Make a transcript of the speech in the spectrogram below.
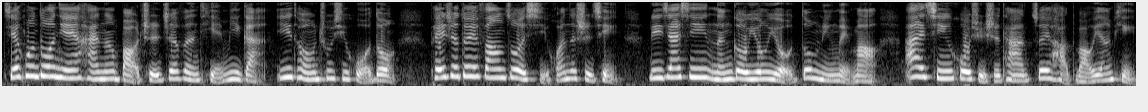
结婚多年还能保持这份甜蜜感，一同出席活动，陪着对方做喜欢的事情。李嘉欣能够拥有冻龄美貌，爱情或许是她最好的保养品。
